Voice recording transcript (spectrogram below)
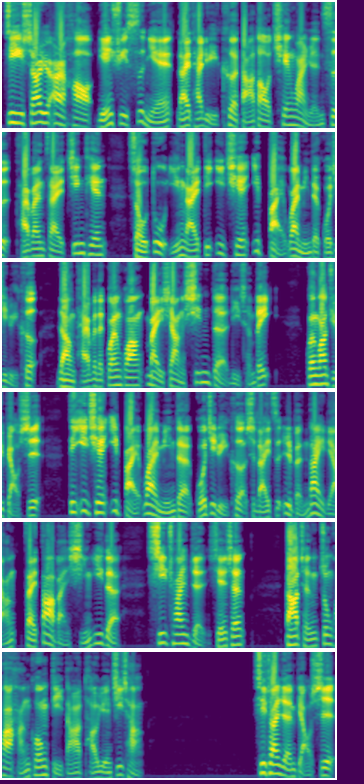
继十二月二号连续四年来台旅客达到千万人次，台湾在今天首度迎来第一千一百万名的国际旅客，让台湾的观光迈向新的里程碑。观光局表示，第一千一百万名的国际旅客是来自日本奈良，在大阪行医的西川忍先生。搭乘中华航空抵达桃园机场。西川人表示，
